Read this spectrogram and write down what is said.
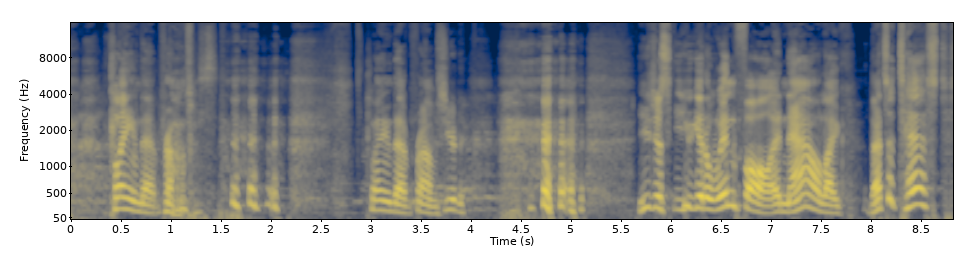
claim that promise. claim that promise. You're you just you get a windfall, and now like that's a test.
